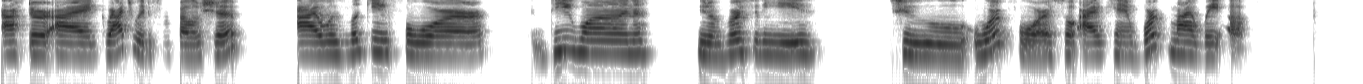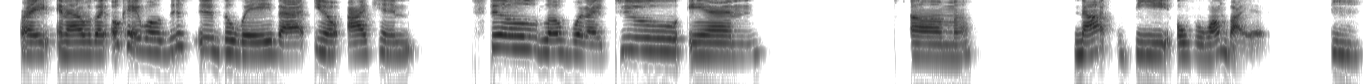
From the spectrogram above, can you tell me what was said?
after I graduated from fellowship, I was looking for D1 university to work for so I can work my way up. Right. And I was like, okay, well, this is the way that, you know, I can still love what I do and um not be overwhelmed by it. Mm.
